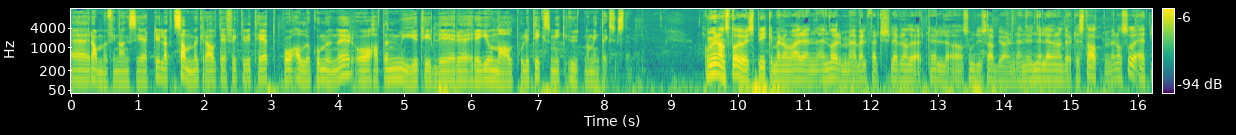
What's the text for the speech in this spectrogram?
Eh, rammefinansiert de. Lagt samme krav til effektivitet på alle kommuner og hatt en mye tydeligere regionalpolitikk som gikk utenom inntektssystemet. Kommunene står jo i spriket mellom å være en enorm velferdsleverandør til, som du sa Bjørn, en underleverandør til staten, men også et,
